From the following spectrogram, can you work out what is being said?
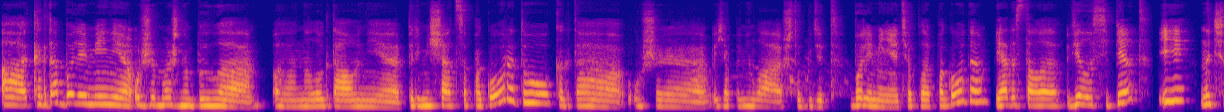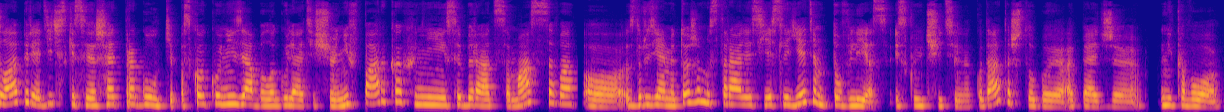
А, когда более-менее уже можно было а, на локдауне перемещаться по городу, когда уже я поняла, что будет более-менее теплая погода, я достала велосипед и начала периодически совершать прогулки, поскольку нельзя было гулять еще ни в парках, ни собираться массово. А, с друзьями тоже мы старались, если едем, то в лес исключительно куда-то, чтобы, опять же, никого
